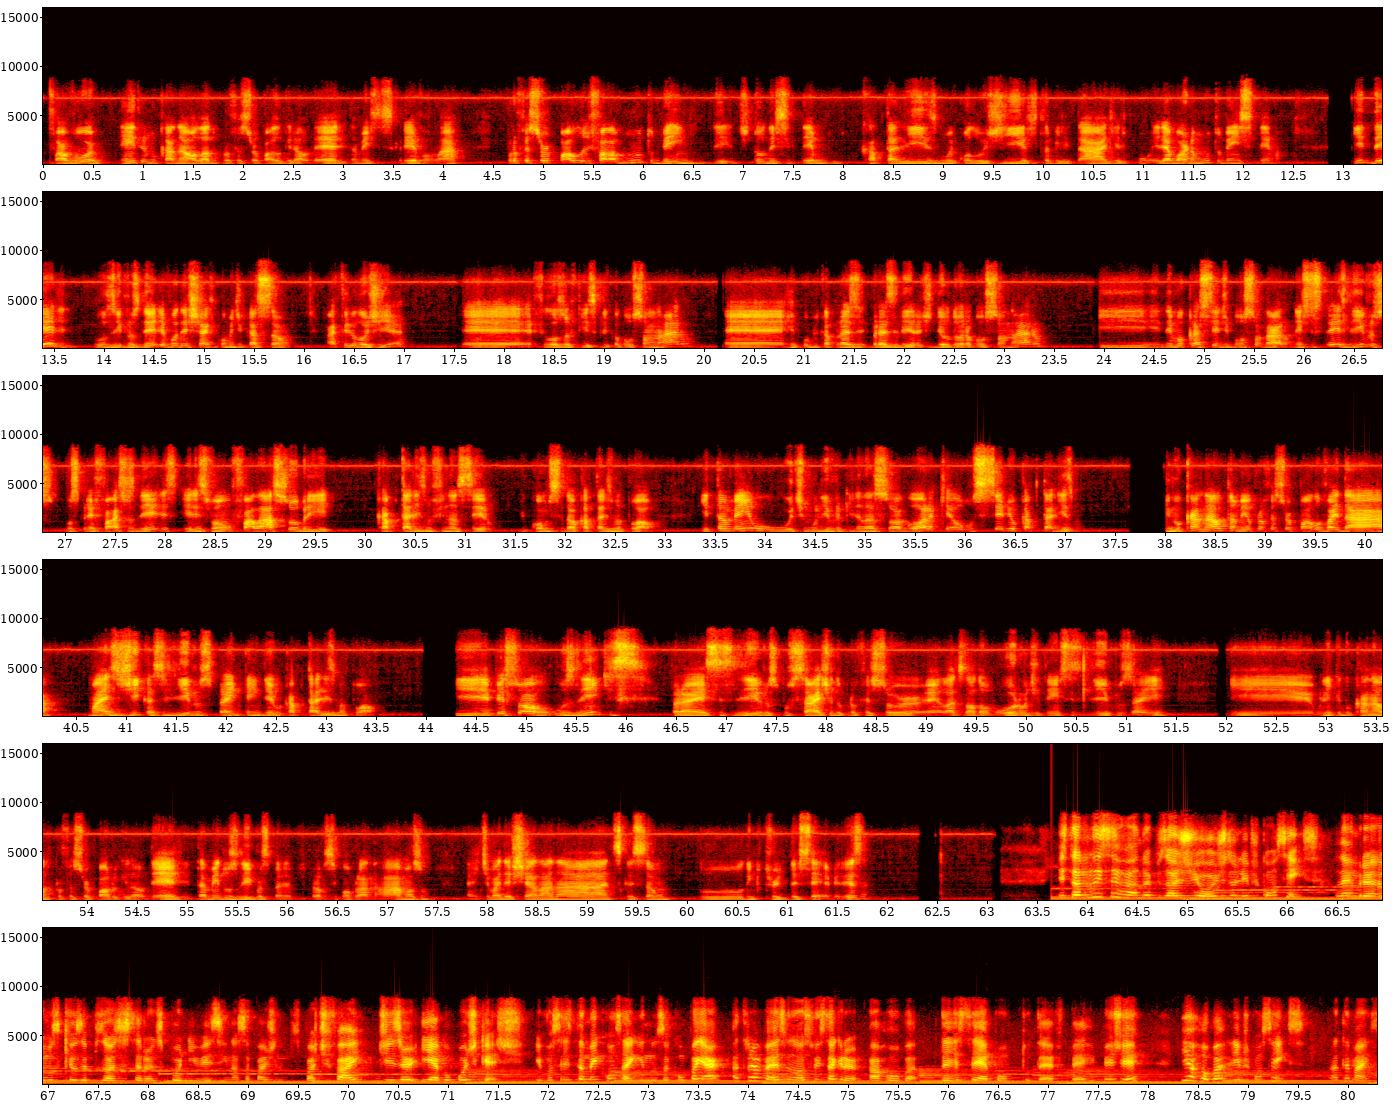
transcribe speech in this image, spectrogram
Por favor, entre no canal lá do professor Paulo Giraldelli, também se inscrevam lá. O professor Paulo ele fala muito bem de, de todo esse tema, capitalismo, ecologia, sustentabilidade, ele, ele aborda muito bem esse tema. E dele, os livros dele, eu vou deixar aqui como indicação a trilogia, é, Filosofia Explica Bolsonaro, é, República Brasileira de Deodora Bolsonaro e Democracia de Bolsonaro. Nesses três livros, os prefácios deles, eles vão falar sobre capitalismo financeiro e como se dá o capitalismo atual. E também o último livro que ele lançou agora, que é o Semio-Capitalismo. E no canal também o professor Paulo vai dar mais dicas de livros para entender o capitalismo atual. E, pessoal, os links para esses livros, para o site do professor é, Ladislau Dalmor, onde tem esses livros aí, e o link do canal do professor Paulo Guilaudelli, também dos livros para você comprar na Amazon, a gente vai deixar lá na descrição do Linktree do DCE, beleza? Estamos encerrando o episódio de hoje do Livre Consciência. Lembramos que os episódios estarão disponíveis em nossa página do Spotify, Deezer e Apple Podcast. E vocês também conseguem nos acompanhar através do nosso Instagram, dce.tfprpg e arroba Livre Consciência. Até mais!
